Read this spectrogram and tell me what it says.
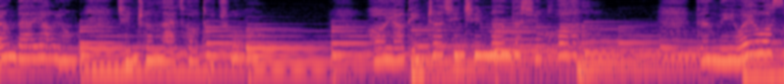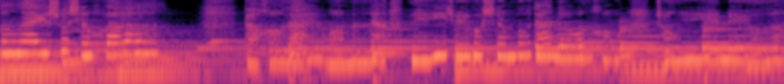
长大要用青春来做赌注，我要听着亲戚们的闲话，等你为我送来一束鲜花。到后来，我们俩连一句不咸不淡的问候，终于也没有了。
